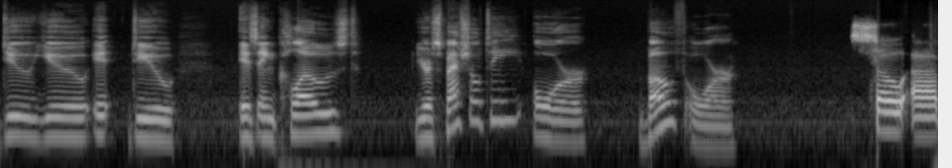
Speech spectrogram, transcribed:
do you it do you is enclosed your specialty or both or So uh,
